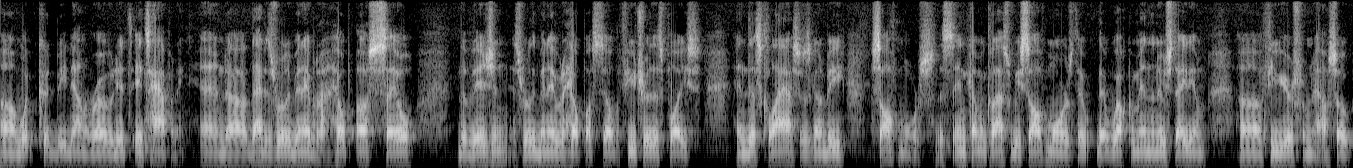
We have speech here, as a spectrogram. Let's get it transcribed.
uh, what could be down the road. It's, it's happening. And uh, that has really been able to help us sell the vision. It's really been able to help us sell the future of this place. And this class is going to be sophomores. This incoming class will be sophomores that, that welcome in the new stadium uh, a few years from now. So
